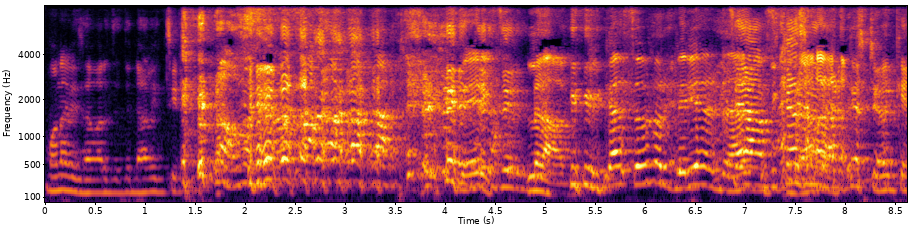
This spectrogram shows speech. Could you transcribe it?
மோனாலிசா வரைஞ்சது டாவின்சி சரி. இல்லடா பிகாசோன்னு ஒரு பெரிய பிகாஸ் ஆர்டிஸ்ட் ஓகே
